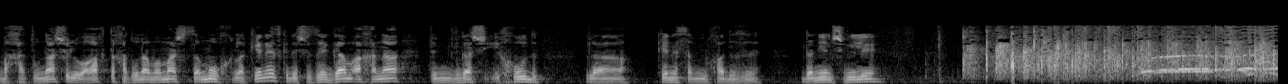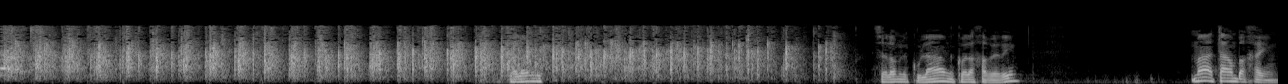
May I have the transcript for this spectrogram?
בחתונה שלו, ערך את החתונה ממש סמוך לכנס, כדי שזה יהיה גם הכנה ומפגש איחוד לכנס המיוחד הזה. דניאל שבילי. שלום, שלום לכולם, לכל החברים. מה הטעם בחיים?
